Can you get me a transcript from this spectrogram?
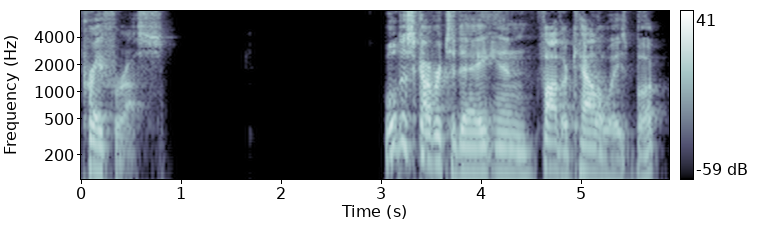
Pray for us. We'll discover today in Father Calloway's book,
